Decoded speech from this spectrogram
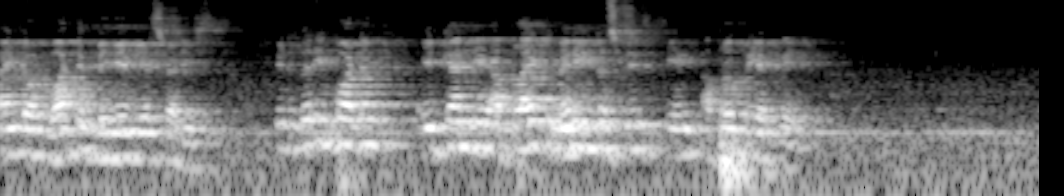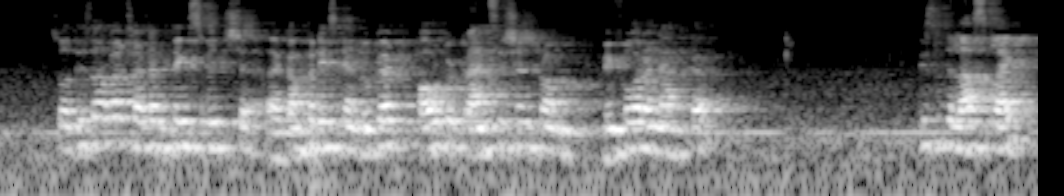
find out what is behavior studies. It is very important. It can be applied to many industries in appropriate way. So these are all certain things which uh, companies can look at how to transition from before and after. This is the last slide.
